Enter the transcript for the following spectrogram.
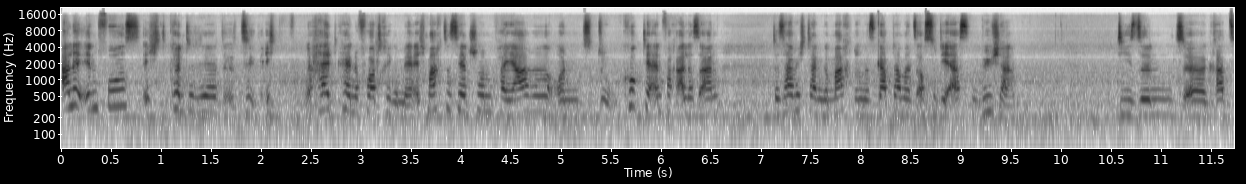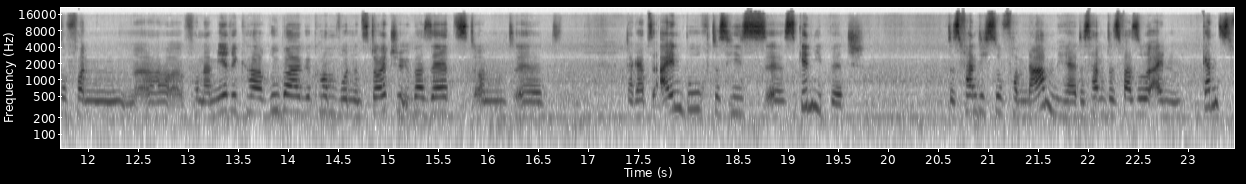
alle Infos. Ich könnte dir, ich halte keine Vorträge mehr. Ich mache das jetzt schon ein paar Jahre und du guck dir einfach alles an. Das habe ich dann gemacht und es gab damals auch so die ersten Bücher. Die sind äh, gerade so von, äh, von Amerika rübergekommen, wurden ins Deutsche übersetzt und äh, da gab es ein Buch, das hieß äh, Skinny Bitch. Das fand ich so vom Namen her. Das, haben, das war so ein ganz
